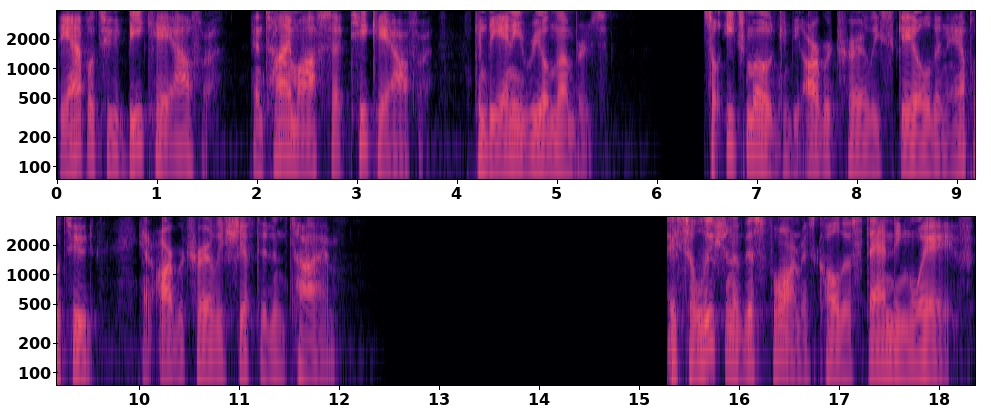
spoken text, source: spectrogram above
the amplitude bk alpha and time offset tk alpha can be any real numbers. So each mode can be arbitrarily scaled in amplitude and arbitrarily shifted in time. A solution of this form is called a standing wave.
